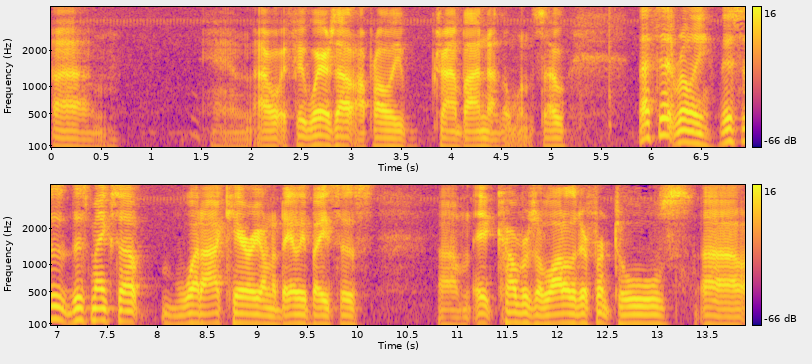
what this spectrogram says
um, and I, if it wears out, I'll probably try and buy another one. So that's it, really. This is this makes up what I carry on a daily basis. Um, it covers a lot of the different tools uh,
